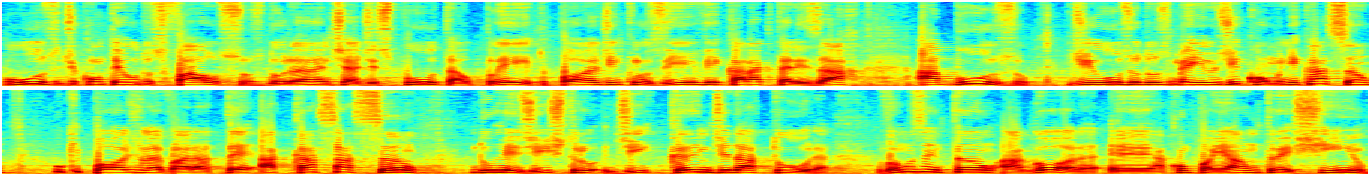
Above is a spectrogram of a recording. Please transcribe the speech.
O uso de conteúdos falsos durante a disputa ao pleito pode, inclusive, caracterizar abuso de uso dos meios de comunicação, o que pode levar até a cassação do registro de candidatura. Vamos então agora é, acompanhar um trechinho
